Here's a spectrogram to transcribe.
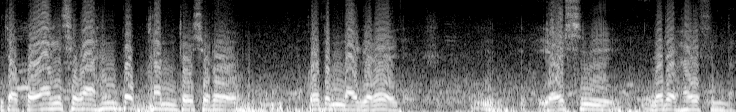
이제 고양시가 행복한 도시로 거듭나기를 열심히 노력하겠습니다.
